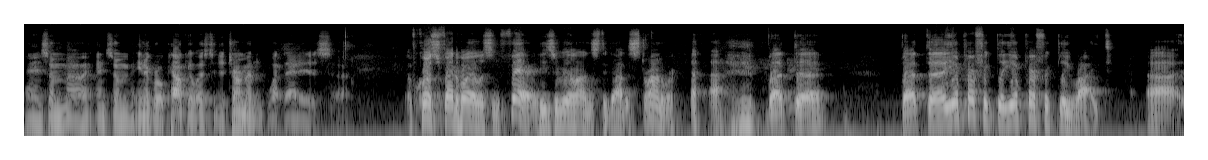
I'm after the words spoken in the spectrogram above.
and some uh, and some integral calculus to determine what that is. Uh, of course fred hoyle isn't fair. He's a real honest to god astronomer. But uh, but uh, you're perfectly you're perfectly right. Uh,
